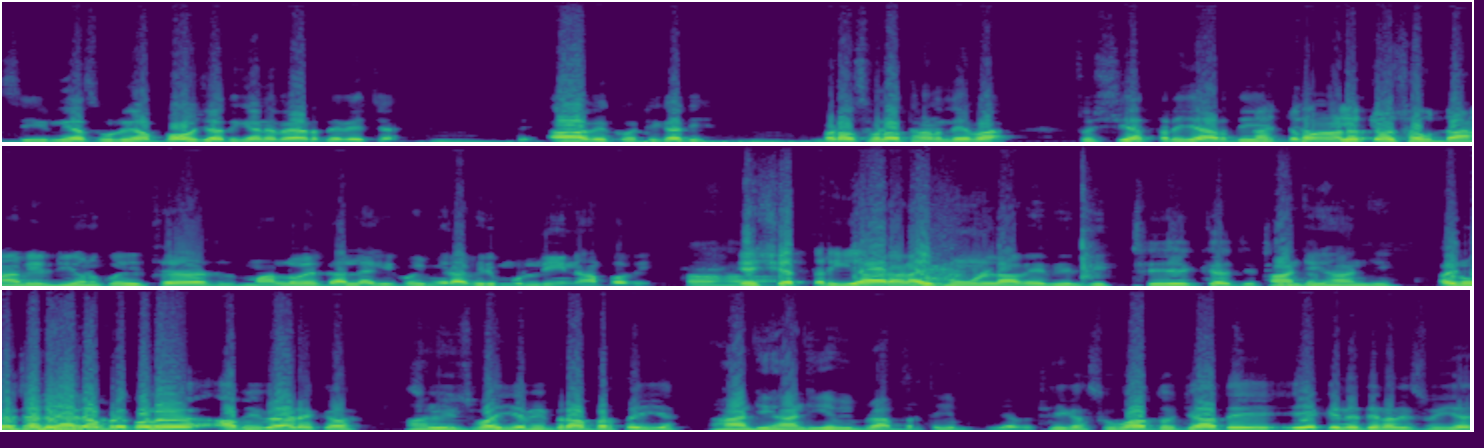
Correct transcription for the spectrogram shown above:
ਸੀਲੀਆਂ ਸੂਲੀਆਂ ਬਹੁਤ ਜ਼ਿਆਦੀਆਂ ਨੇ ਵਹਿੜ ਦੇ ਵਿੱਚ। ਤੇ ਆਹ ਵੇਖੋ ਠੀਕ ਆ ਜੀ? ਬੜਾ ਸੋਹਣਾ ਥਣ ਦੇਵਾ ਸੋ 76000 ਦੀ ਡਿਮਾਂਡ ਇਹ ਚੋਂ ਸੌਦਾ ਨਾ ਵੀਰ ਜੀ ਹੁਣ ਕੋਈ ਮੰਨ ਲਓ ਇਹ ਗੱਲ ਹੈ ਕਿ ਕੋਈ ਮੇਰਾ ਵੀਰ ਮੁੱਲੀ ਨਾ ਪਵੇ। ਇਹ 76000 ਵਾਲਾ ਹੀ ਫੋਨ ਲਾਵੇ ਵੀਰ ਜੀ। ਠੀਕ ਹੈ ਜੀ ਹਾਂਜੀ ਹਾਂਜੀ। ਇੱਧਰ ਚੱਲ ਵੀਰ ਆਪਣੇ ਕੋਲ ਆ ਵੀ ਵਹਿੜ ਇੱਕ। ਸੂਈ। ਸਵਾਈ ਇਹ ਵੀ ਬਰਾਬਰ ਤੇ ਹੀ ਆ। ਹਾਂਜੀ ਹਾਂਜੀ ਇਹ ਵੀ ਬਰਾਬਰ ਤੇ ਹੀ ਆ। ਠੀਕ ਆ ਸੂਆ ਦੂਜਾ ਤੇ ਇਹ ਕਿੰਨੇ ਦਿਨਾਂ ਦੀ ਸੂਈ ਆ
